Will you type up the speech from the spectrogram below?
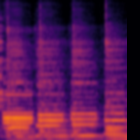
Música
